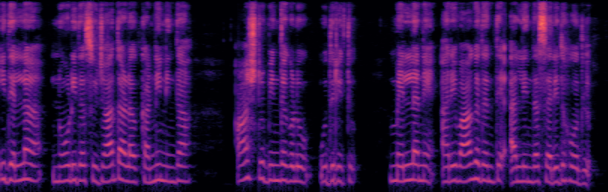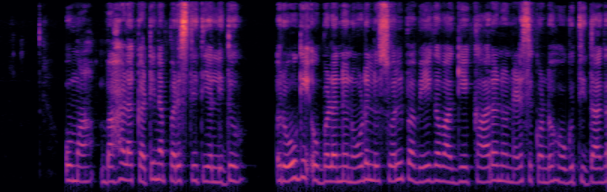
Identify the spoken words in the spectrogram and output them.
ಇದೆಲ್ಲ ನೋಡಿದ ಸುಜಾತಾಳ ಕಣ್ಣಿನಿಂದ ಆಷ್ಟು ಬಿಂದಗಳು ಉದುರಿತು. ಮೆಲ್ಲನೆ ಅರಿವಾಗದಂತೆ ಅಲ್ಲಿಂದ ಸರಿದು ಹೋದ್ಲು. ಉಮಾ ಬಹಳ ಕಠಿಣ ಪರಿಸ್ಥಿತಿಯಲ್ಲಿದ್ದು ರೋಗಿ ಒಬ್ಬಳನ್ನು ನೋಡಲು ಸ್ವಲ್ಪ ವೇಗವಾಗಿ ಕಾರನ್ನು ನಡೆಸಿಕೊಂಡು ಹೋಗುತ್ತಿದ್ದಾಗ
